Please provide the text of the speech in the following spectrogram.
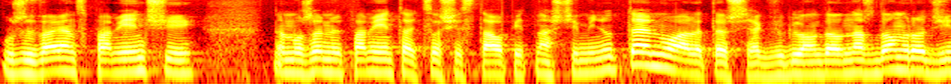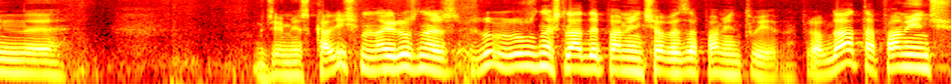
używając pamięci, no możemy pamiętać, co się stało 15 minut temu, ale też jak wyglądał nasz dom rodzinny, gdzie mieszkaliśmy, no i różne, różne ślady pamięciowe zapamiętujemy, prawda? Ta pamięć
